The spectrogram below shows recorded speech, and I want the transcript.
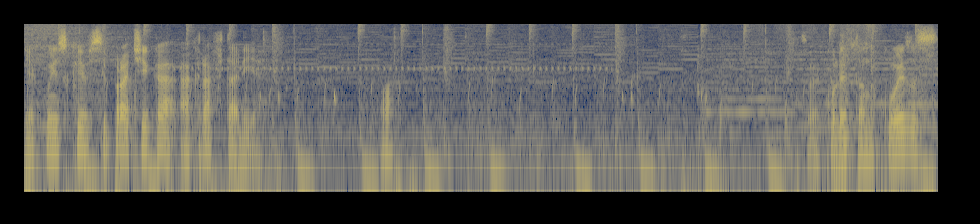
E é com isso que se pratica a craftaria. Ó. Você vai coletando coisas.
